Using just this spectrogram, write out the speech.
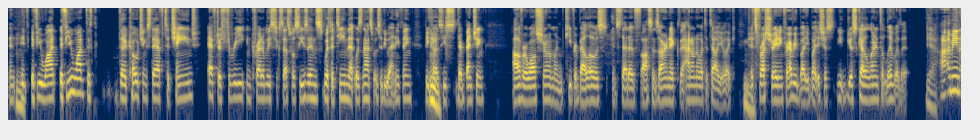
and Hmm. if, if you want, if you want the the coaching staff to change after three incredibly successful seasons with a team that was not supposed to do anything because Hmm. he's they're benching Oliver Wahlstrom and Kiefer Bellows instead of Austin Czarnik. I don't know what to tell you. Like Yeah. it's frustrating for everybody, but it's just you just got to learn to live with it. Yeah, I I mean,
